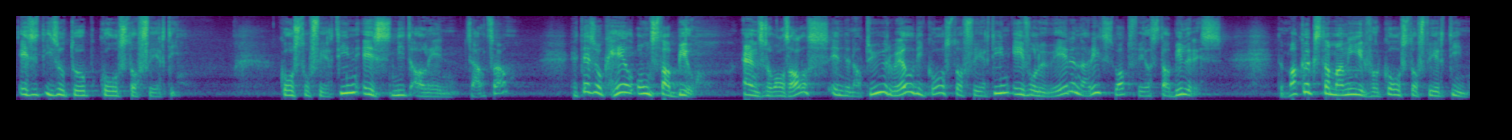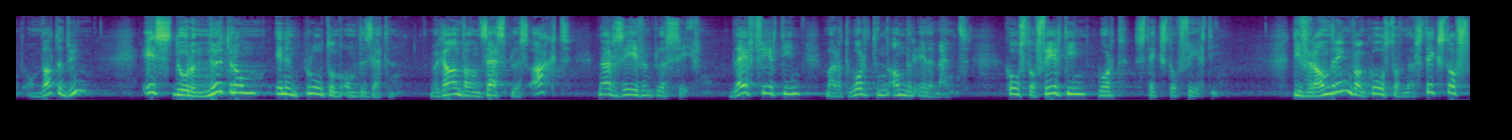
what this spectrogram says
is het isotoop koolstof 14. Koolstof 14 is niet alleen zeldzaam, het is ook heel onstabiel. En zoals alles in de natuur wil die koolstof 14 evolueren naar iets wat veel stabieler is. De makkelijkste manier voor koolstof 14 om dat te doen, is door een neutron in een proton om te zetten. We gaan van 6 plus 8 naar 7 plus 7 blijft 14, maar het wordt een ander element. Koolstof 14 wordt stikstof 14. Die verandering van koolstof naar stikstof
